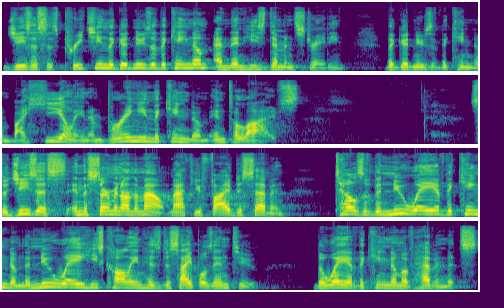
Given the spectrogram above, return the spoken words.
Jesus is preaching the good news of the kingdom, and then he's demonstrating the good news of the kingdom by healing and bringing the kingdom into lives. So, Jesus in the Sermon on the Mount, Matthew 5 to 7, tells of the new way of the kingdom, the new way he's calling his disciples into the way of the kingdom of heaven that's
